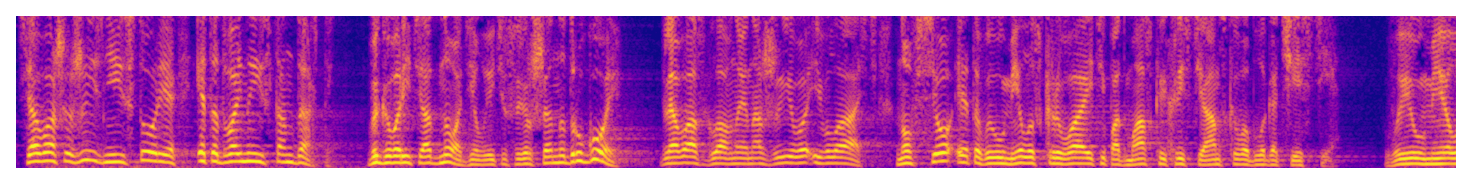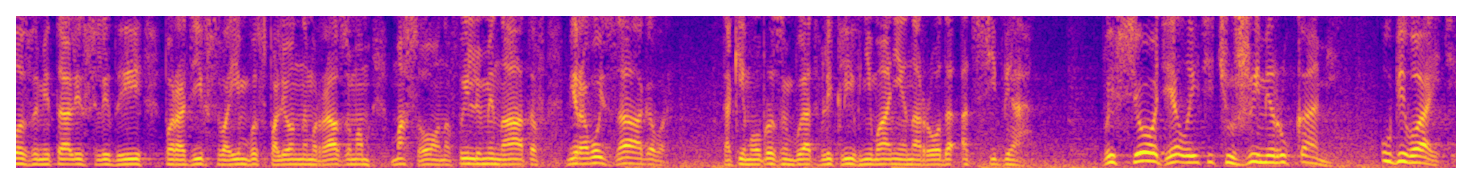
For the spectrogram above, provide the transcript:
Вся ваша жизнь и история – это двойные стандарты. Вы говорите одно, а делаете совершенно другое. Для вас главное нажива и власть, но все это вы умело скрываете под маской христианского благочестия. Вы умело заметали следы, породив своим воспаленным разумом масонов, иллюминатов, мировой заговор. Таким образом вы отвлекли внимание народа от себя. Вы все делаете чужими руками. Убиваете,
